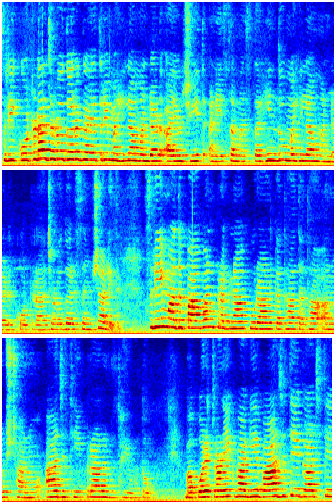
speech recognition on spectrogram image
કોટડા જડોદર ગાયત્રી મહિલા મંડળ આયોજિત અને સમસ્ત હિન્દુ મહિલા મંડળ કોટડા જડોદર સંચાલિત શ્રીમદ પાવન પ્રજ્ઞા પુરાણ કથા તથા અનુષ્ઠાનો આજથી પ્રારંભ થયો હતો. બપોરે ત્રણેક વાગ્યે વાજતે ગાજતે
